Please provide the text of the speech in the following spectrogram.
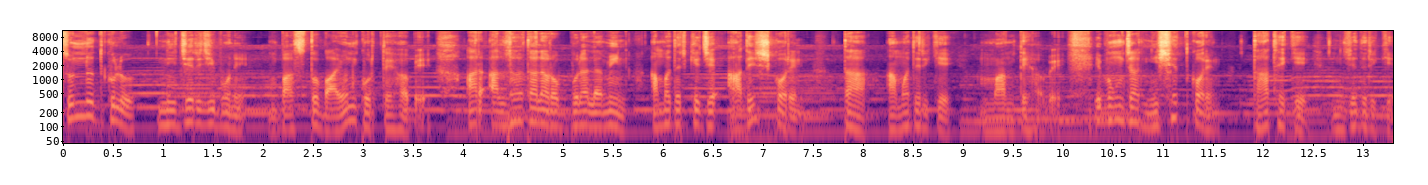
সুন্নতগুলো নিজের জীবনে বাস্তবায়ন করতে হবে। আর আল্লাহ তালা রব্বুল আলমিন আমাদেরকে যে আদেশ করেন, তা আমাদেরকে মানতে হবে এবং যা নিষেধ করেন তা থেকে নিজেদেরকে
